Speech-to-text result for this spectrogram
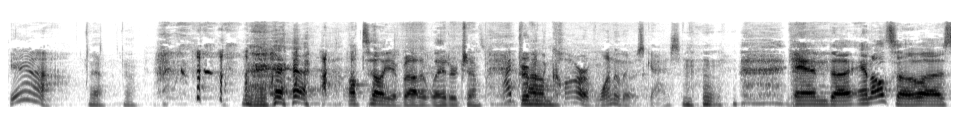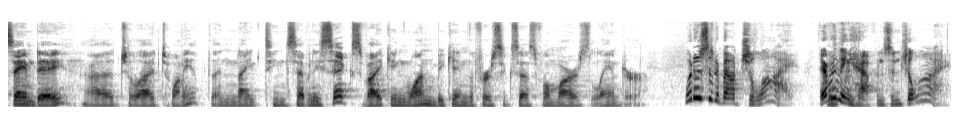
Yeah. Yeah. yeah. I'll tell you about it later, Jim. I've driven Um, the car of one of those guys. and uh, and also uh, same day, uh, July 20th, in 1976, Viking 1 became the first successful Mars lander. What is it about July? Everything happens in July.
